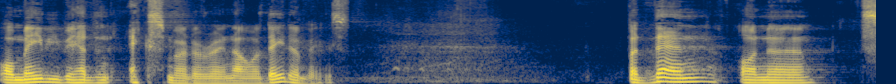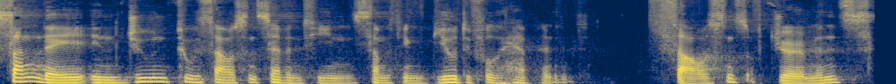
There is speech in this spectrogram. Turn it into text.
Or maybe we had an ex murderer in our database. But then, on a Sunday in June 2017, something beautiful happened. Thousands of Germans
